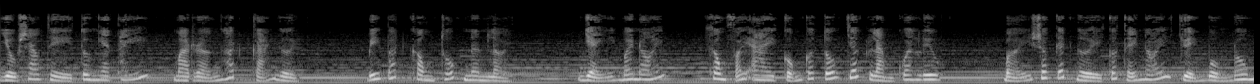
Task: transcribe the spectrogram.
dù sao thì tôi nghe thấy mà rợn hết cả người. Bí bách không thốt nên lời. Vậy mới nói, không phải ai cũng có tố chất làm quan liêu, bởi rất ít người có thể nói chuyện buồn nôn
